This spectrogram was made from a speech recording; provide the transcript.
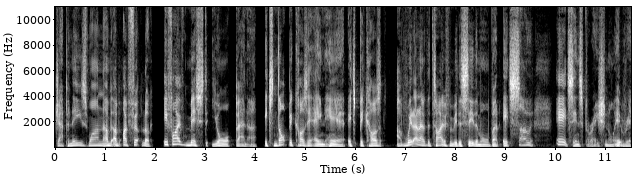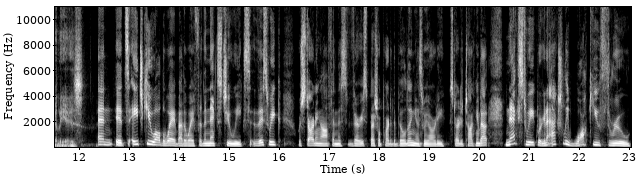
Japanese one. I, I, I feel, look, if I've missed your banner, it's not because it ain't here. It's because uh, we don't have the time for me to see them all. But it's so, it's inspirational. It really is. And it's HQ all the way, by the way, for the next two weeks. This week, we're starting off in this very special part of the building, as we already started talking about. Next week, we're going to actually walk you through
